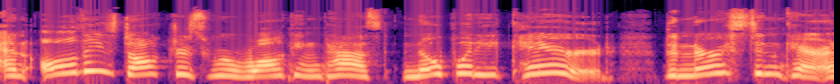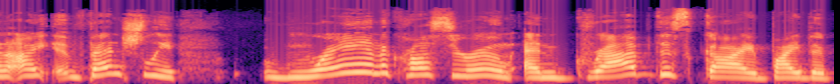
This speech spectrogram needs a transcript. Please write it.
And all these doctors who were walking past, nobody cared. The nurse didn't care. And I eventually ran across the room and grabbed this guy by the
